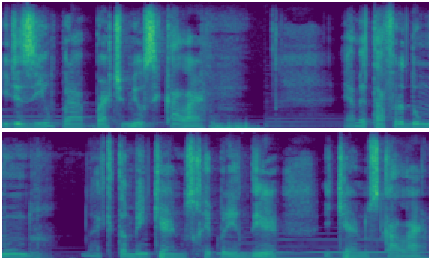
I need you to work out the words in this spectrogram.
e diziam para Bartimeu se calar. É a metáfora do mundo, né, que também quer nos repreender e quer nos calar.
